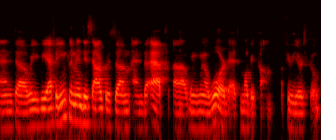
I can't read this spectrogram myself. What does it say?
And uh, we, we actually implement this algorithm and the app uh, when we award at Mobicom a few years ago.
